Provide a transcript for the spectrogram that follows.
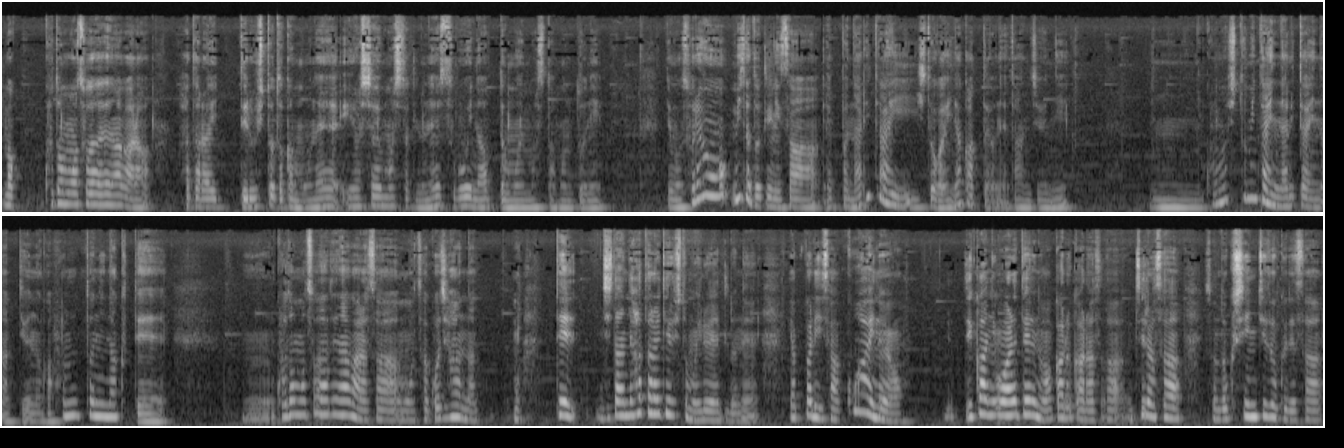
まあ、子供を育てながら働いてる人とかもねいらっしゃいましたけどね。すごいなって思いました本当に。でもそれを見た時にさやっぱなりたい人がいなかったよね単純に。うん。この人みたいになりたいなっていうのが本当になくてうん、子供育てながらさもうさ5時半なって時短で働いてる人もいるんやけどね。やっぱりさ怖いのよ。時間に追われてるの分かるからさうちらさその独身貴族でさ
